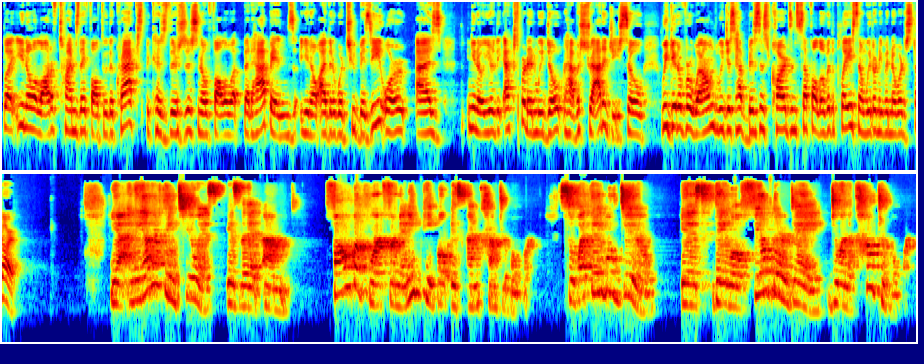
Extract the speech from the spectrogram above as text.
but you know a lot of times they fall through the cracks because there's just no follow-up that happens. You know either we're too busy or as you know you're the expert and we don't have a strategy. So we get overwhelmed. We just have business cards and stuff all over the place and we don't even know where to start. Yeah and the other thing too is is that um, follow-up work for many people is uncomfortable work. So what they will do is they will fill their day doing the comfortable work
